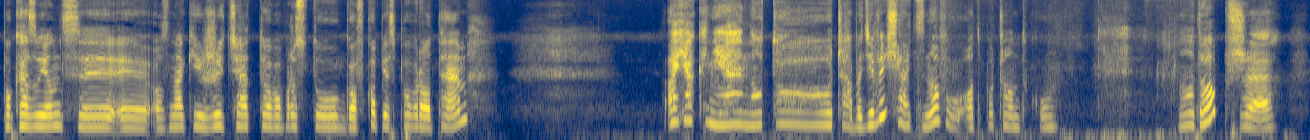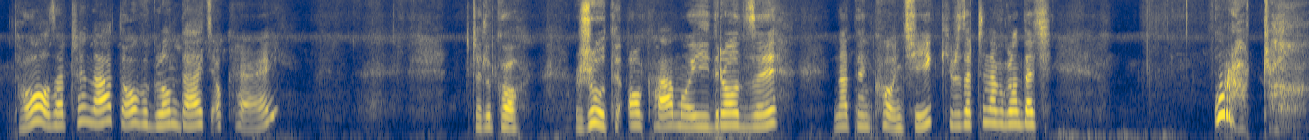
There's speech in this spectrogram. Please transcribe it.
pokazujący y, oznaki życia, to po prostu go wkopię z powrotem. A jak nie, no to trzeba będzie wysiać znowu od początku. No dobrze, to zaczyna to wyglądać ok. Jeszcze tylko rzut oka, moi drodzy, na ten kącik. Już zaczyna wyglądać uroczo.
